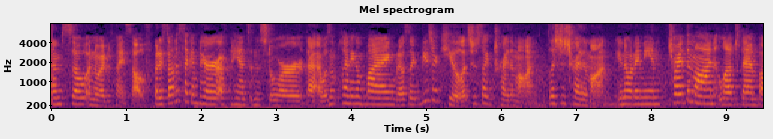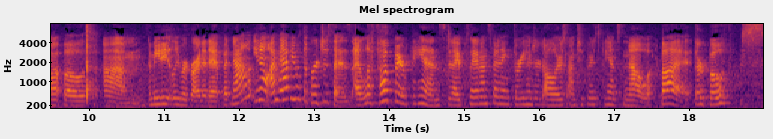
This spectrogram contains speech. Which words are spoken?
I'm so annoyed with myself. But I saw the second pair of pants in the store that I wasn't planning on buying, but I was like, these are cute. Let's just like try them on. Let's just try them on. You know what I mean? Tried them on, loved them, bought both, um, immediately regretted it. But now, you know, I'm happy with the purchases. I love both pair of pants. Did I plan on spending $300 on two pairs of pants? No, but they're both so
